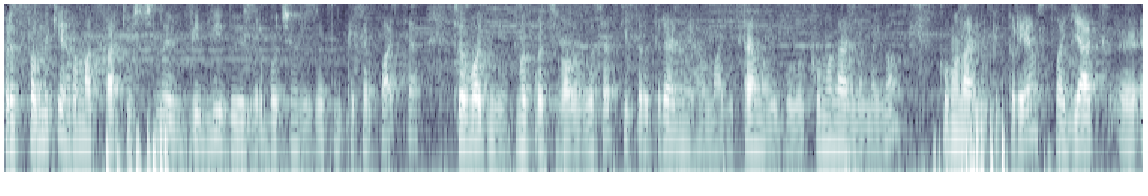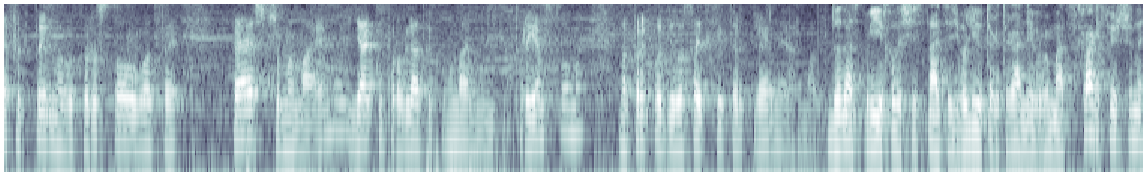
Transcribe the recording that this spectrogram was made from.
Представники громад Харківщини відвідують з робочим візитом Прикарпаття. Сьогодні ми працювали в Лисецькій територіальній громаді. Темою було комунальне майно, комунальні підприємства, як е, ефективно використовувати те, що ми маємо, як управляти комунальними підприємствами на прикладі Лисецької територіальної громади. До нас приїхали 16 голів територіальних громад з Харківщини.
